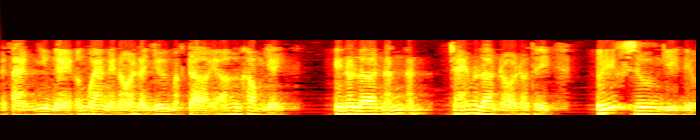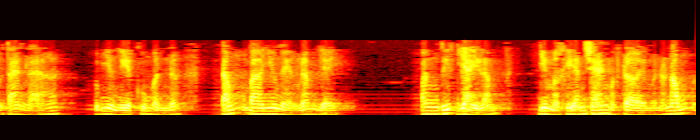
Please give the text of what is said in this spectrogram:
người tan như ngày ấn quang ngày nói là như mặt trời ở hư không vậy. Khi nó lên ánh ánh sáng nó lên rồi đó thì tuyết xương gì đều tan rã hết. Cũng như nghiệp của mình đó đóng bao nhiêu ngàn năm vậy. Băng tuyết dày lắm. Nhưng mà khi ánh sáng mặt trời mà nó nóng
